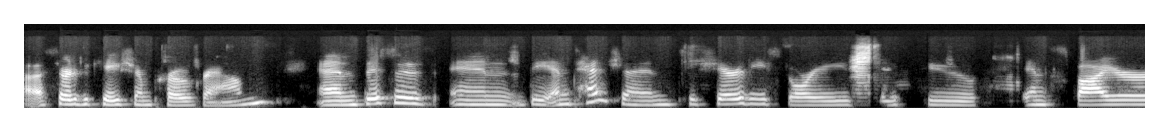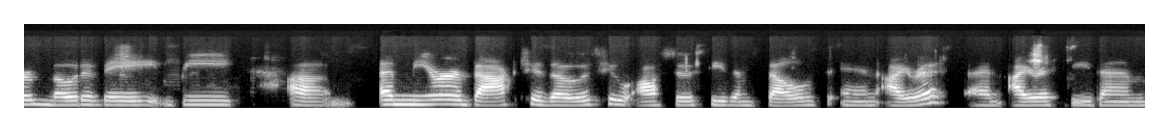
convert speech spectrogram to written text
uh, certification program. And this is in the intention to share these stories is to inspire, motivate, be um, a mirror back to those who also see themselves in Iris and Iris see them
